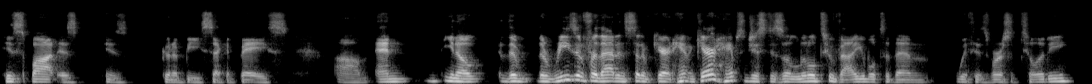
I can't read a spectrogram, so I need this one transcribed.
his spot is is going to be second base. Um, and you know the the reason for that instead of Garrett Hampson, Garrett Hampson just is a little too valuable to them with his versatility.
